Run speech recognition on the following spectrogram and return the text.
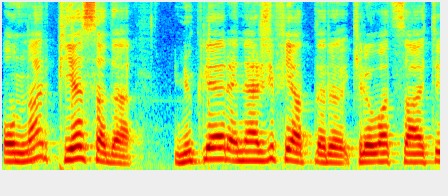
onlar piyasada nükleer enerji fiyatları kilowatt saati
